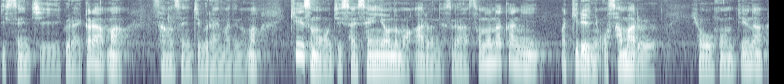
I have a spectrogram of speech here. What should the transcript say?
1センチぐらいからまあ3センチぐらいまでの、まあ、ケースも実際専用のもあるんですがその中にまあ綺麗に収まる標本っていうのは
